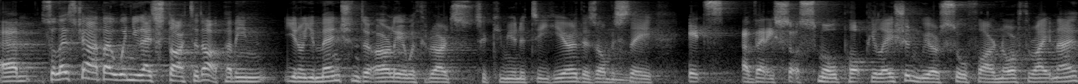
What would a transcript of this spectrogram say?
Um, so let's chat about when you guys started up. I mean, you know, you mentioned it earlier with regards to community here. There's obviously mm. It's a very sort of small population. We are so far north right now. Yeah.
